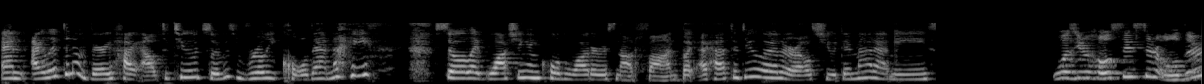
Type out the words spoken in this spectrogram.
And I lived in a very high altitude, so it was really cold at night. so like washing in cold water is not fun, but I had to do it or else she would get mad at me. Was your host sister older?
